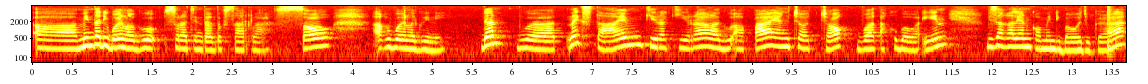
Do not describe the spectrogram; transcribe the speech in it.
uh, minta dibawain lagu Surat Cinta untuk Starla. So, aku bawain lagu ini. Dan buat next time, kira-kira lagu apa yang cocok buat aku bawain, bisa kalian komen di bawah juga.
